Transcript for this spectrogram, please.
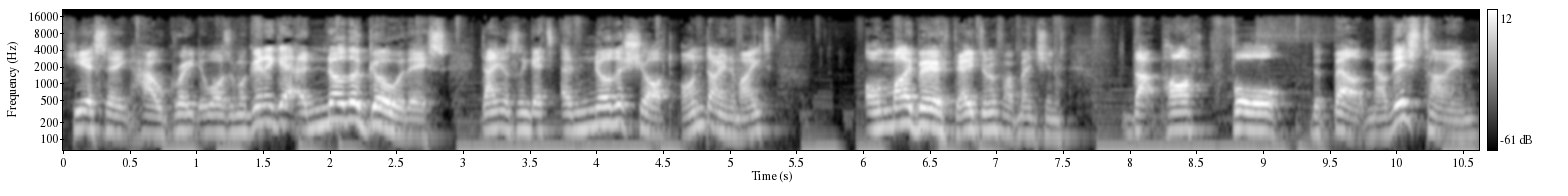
here saying how great it was. And we're going to get another go of this. Danielson gets another shot on Dynamite on my birthday. I Don't know if I've mentioned that part for the belt. Now, this time,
